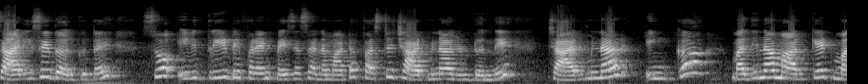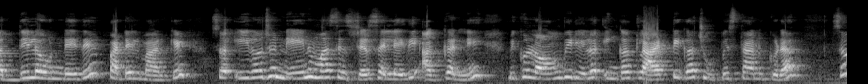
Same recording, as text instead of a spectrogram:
శారీసే దొరుకుతాయి. సో ఇవి త్రీ డిఫరెంట్ ప్లేసెస్ అన్నమాట. ఫస్ట్ చార్మినార్ ఉంటుంది. చార్మినార్ ఇంకా మదీనా మార్కెట్ మధ్యలో ఉండేదే పటేల్ మార్కెట్. సో ఈరోజు నేను మా సిస్టర్స్ వెళ్ళేది అక్కడిని. మీకు లాంగ్ వీడియోలో ఇంకా క్లారిటీగా చూపిస్తాను కూడా. సో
